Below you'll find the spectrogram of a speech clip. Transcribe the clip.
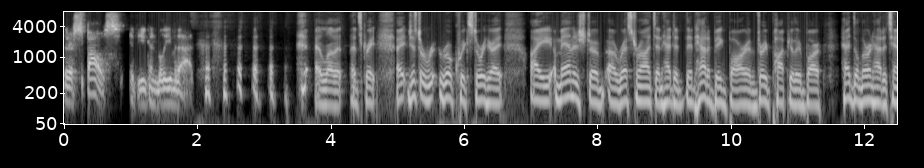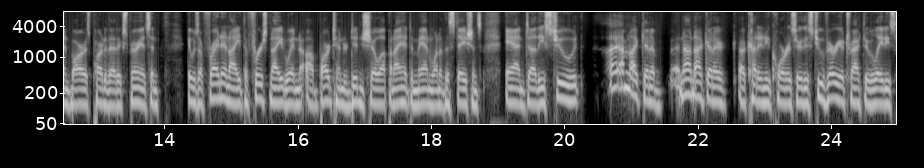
their spouse, if you can believe that. I love it. That's great. I, just a r- real quick story here. I I managed a, a, restaurant and had to that had a big bar, a very popular bar. Had to learn how to tend bar as part of that experience. And it was a Friday night, the first night when a bartender didn't show up, and I had to man one of the stations. And uh, these two I, am not gonna not not gonna uh, cut any corners here. These two very attractive ladies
